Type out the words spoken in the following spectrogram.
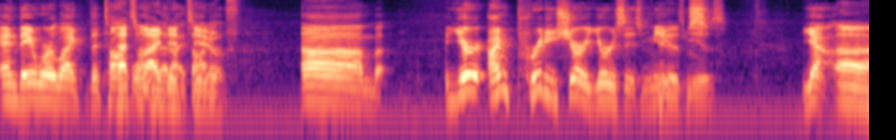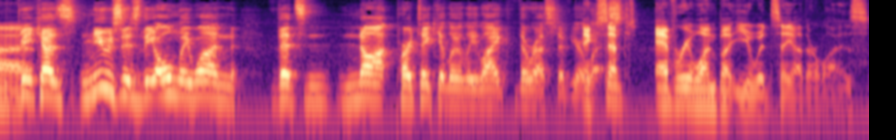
and they were like the top That's one what I that did I thought too. of. Um, your I'm pretty sure yours is Muse. It is Muse. Yeah, Uh, because Muse is the only one that's not particularly like the rest of your list. except list. everyone but you would say otherwise.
